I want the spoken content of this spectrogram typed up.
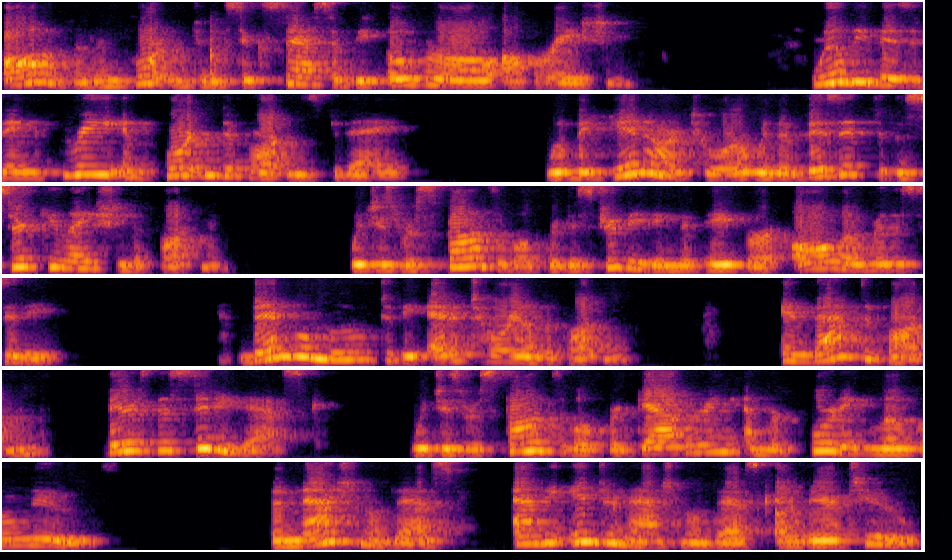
all of them important to the success of the overall operation. We'll be visiting three important departments today. We'll begin our tour with a visit to the circulation department, which is responsible for distributing the paper all over the city. Then we'll move to the editorial department. In that department, there's the city desk, which is responsible for gathering and reporting local news. The national desk and the international desk are there too,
